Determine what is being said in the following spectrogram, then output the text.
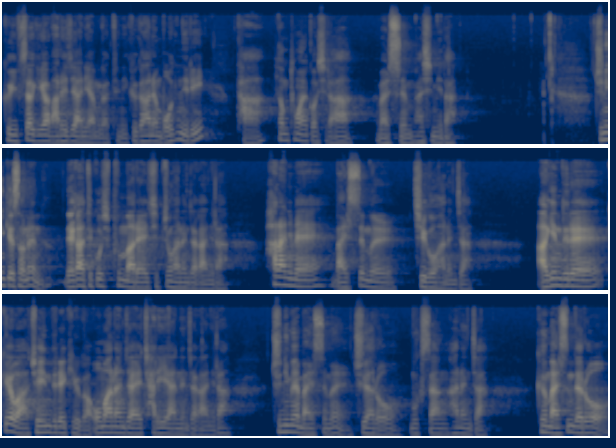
그 잎사귀가 마르지 아니함 같으니 그가 하는 모든 일이 다 형통할 것이라 말씀하십니다. 주님께서는 내가 듣고 싶은 말에 집중하는 자가 아니라 하나님의 말씀을 즐거워하는 자, 악인들의 꾀와 죄인들의 길과 오만한 자의 자리에 앉는 자가 아니라 주님의 말씀을 주야로 묵상하는 자, 그 말씀대로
